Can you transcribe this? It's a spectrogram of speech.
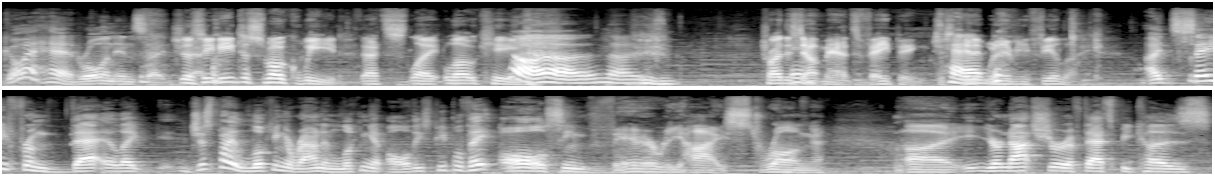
Go ahead, roll an insight check. Does he need to smoke weed? That's like low key. No, no, no. Try this Eh. out, man. It's vaping. Just hit it whenever you feel like. I'd say from that, like, just by looking around and looking at all these people, they all seem very high strung. Uh, you're not sure if that's because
